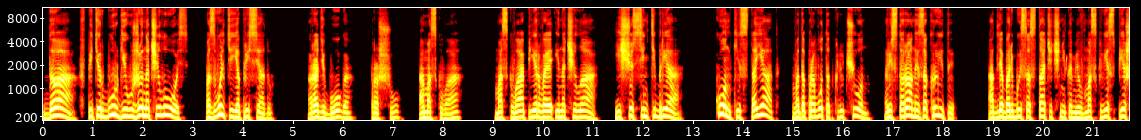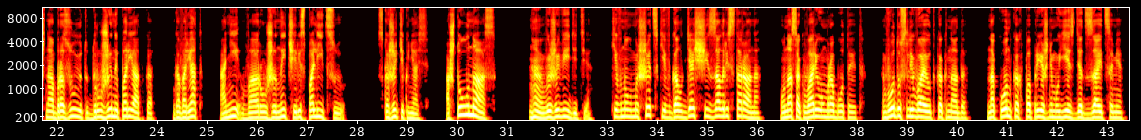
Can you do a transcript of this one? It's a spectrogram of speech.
Да, в Петербурге уже началось. Позвольте я присяду. Ради бога, прошу. А Москва? Москва первая и начала. Еще с сентября. Конки стоят, водопровод отключен, рестораны закрыты. А для борьбы со стачечниками в Москве спешно образуют дружины порядка, Говорят, они вооружены через полицию. Скажите, князь, а что у нас? Вы же видите, кивнул Мышецкий в голдящий зал ресторана. У нас аквариум работает. Воду сливают как надо. На конках по-прежнему ездят с зайцами.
